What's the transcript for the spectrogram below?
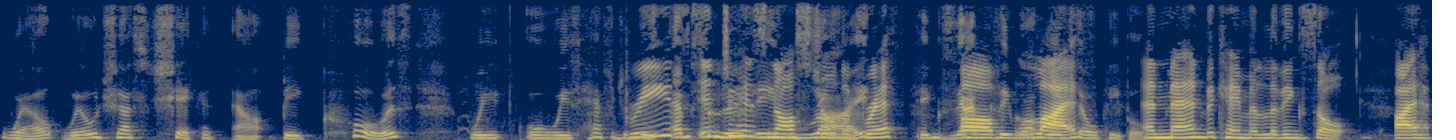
Well, we'll just check it out because we always have to breathe into his nostril right, the breath exactly of life, we tell people. and man became a living soul. I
